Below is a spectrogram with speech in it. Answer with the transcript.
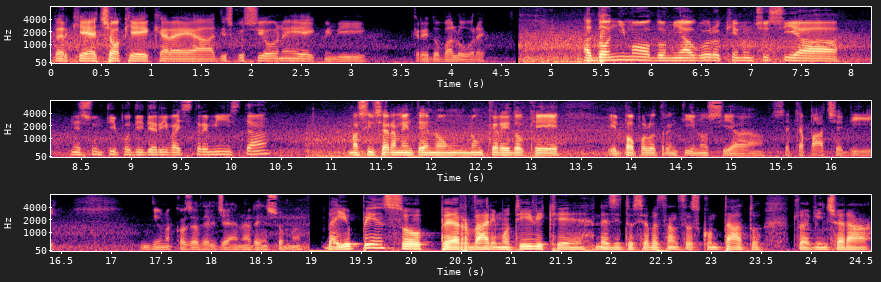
perché è ciò che crea discussione e quindi credo valore. Ad ogni modo mi auguro che non ci sia nessun tipo di deriva estremista, ma sinceramente non, non credo che il popolo trentino sia, sia capace di, di una cosa del genere, insomma. Beh, io penso per vari motivi che l'esito sia abbastanza scontato, cioè vincerà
